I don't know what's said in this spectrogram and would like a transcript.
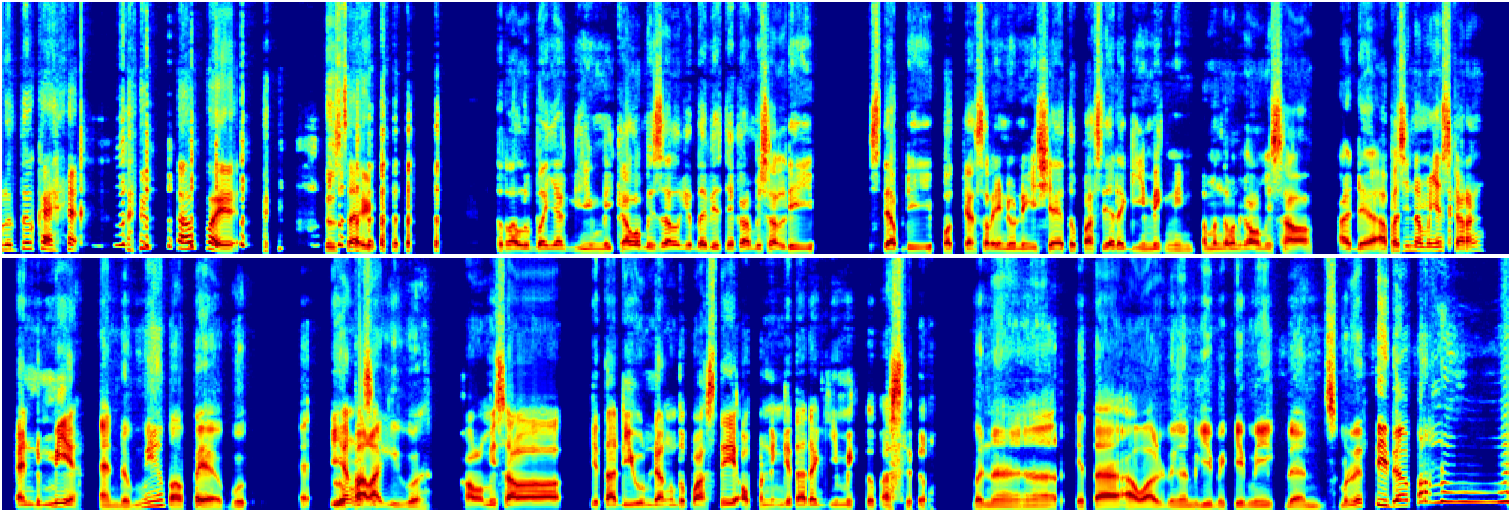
lu tuh kayak apa ya? Susah ya. Terlalu banyak gimmick. Kalau misal kita biasanya kalau misal di setiap di podcaster Indonesia itu pasti ada gimmick nih. Teman-teman kalau misal ada apa sih namanya sekarang? Endemi ya? endemi apa apa ya bu eh, Iya lupa lagi gua Kalau misal kita diundang tuh pasti opening kita ada gimmick tuh pasti tuh. bener kita awali dengan gimmick-gimmick dan sebenarnya tidak perlu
